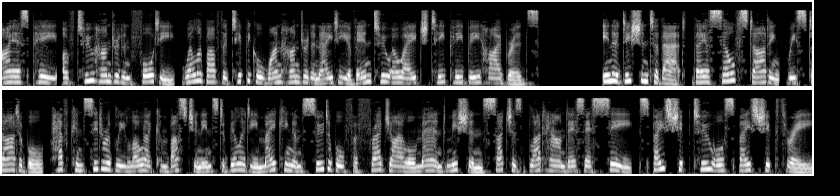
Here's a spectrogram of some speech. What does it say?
ISP of 240, well above the typical 180 of N2O HTPB hybrids. In addition to that, they are self-starting, restartable, have considerably lower combustion instability making them suitable for fragile or manned missions such as Bloodhound SSC, Spaceship Two or Spaceship Three.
